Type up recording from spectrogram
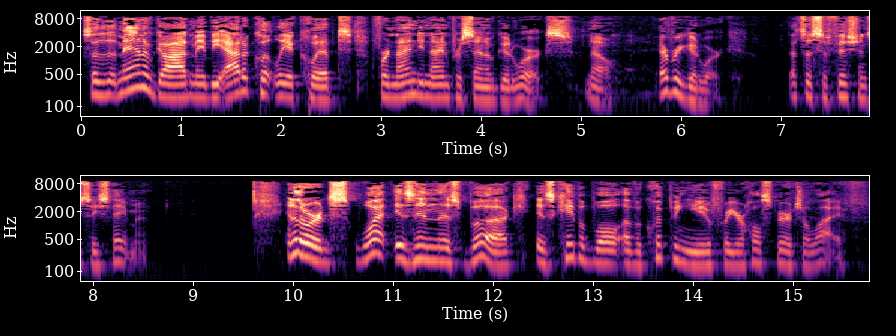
so that the man of God may be adequately equipped for 99% of good works. No, every good work. That's a sufficiency statement. In other words, what is in this book is capable of equipping you for your whole spiritual life.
